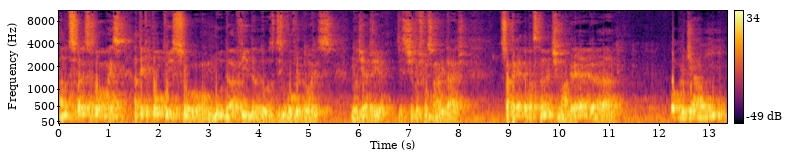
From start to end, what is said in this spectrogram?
A notícia parece boa, mas até que ponto isso muda a vida dos desenvolvedores no dia a dia, esse tipo de funcionalidade? Isso agrega bastante, não agrega? Para o dia 1, um,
